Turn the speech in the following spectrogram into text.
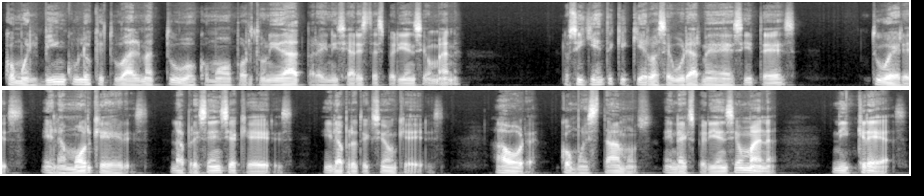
como el vínculo que tu alma tuvo como oportunidad para iniciar esta experiencia humana, lo siguiente que quiero asegurarme de decirte es, tú eres el amor que eres, la presencia que eres y la protección que eres. Ahora, como estamos en la experiencia humana, ni creas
